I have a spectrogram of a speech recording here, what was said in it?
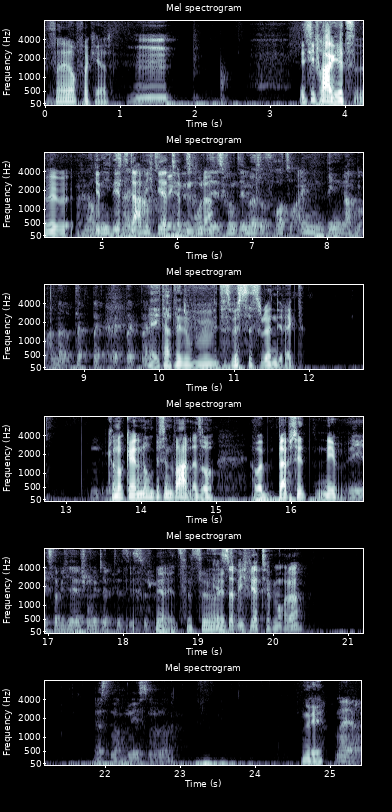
Das ist ja auch verkehrt. Hm. Ist die Frage jetzt. Äh, Jetzt- jetzt darf ich wieder nachzudenken. tippen, es kommt, oder? Es kommt immer sofort so ein Ding nach dem anderen. Tak, tak, tak, tak, tak. ja, ich dachte, du, das wüsstest du dann direkt. Ich kann auch gerne noch ein bisschen warten. Also, aber bleibst du jetzt. Nee. Nee, jetzt habe ich ja schon getippt. Jetzt ist es Ja, jetzt du. Jetzt Jetzt, darf ich wieder tippen, oder? erst nach dem nächsten, oder? Nee. Naja,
